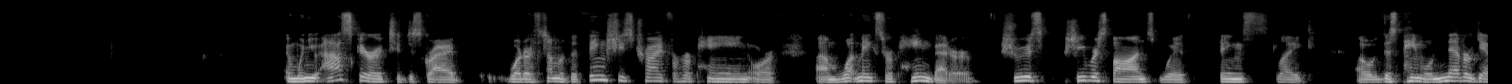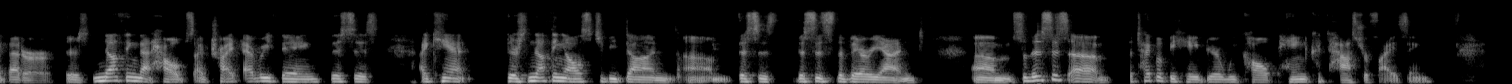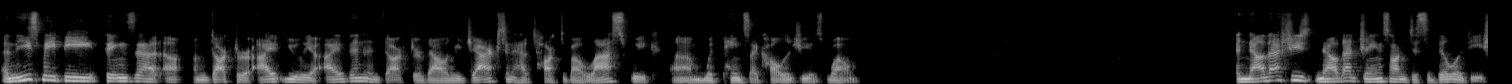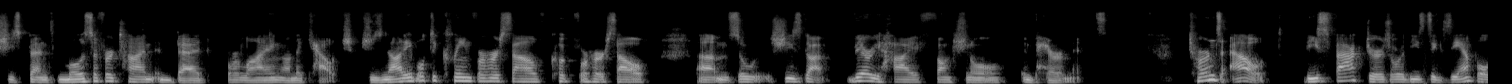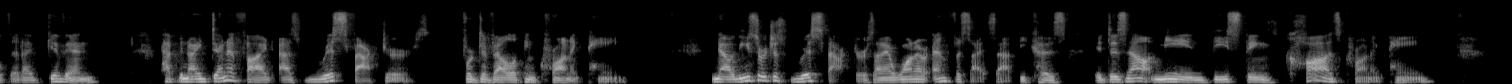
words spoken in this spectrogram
And when you ask her to describe what are some of the things she's tried for her pain or um, what makes her pain better, she, she responds with things like, oh, this pain will never get better. There's nothing that helps. I've tried everything. This is, I can't, there's nothing else to be done. Um, this is, this is the very end. Um, so this is a, um, a type of behavior we call pain catastrophizing. And these may be things that um, Dr. I, Yulia Ivan and Dr. Valerie Jackson had talked about last week um, with pain psychology as well. And now that she's now that Jane's on disability, she spends most of her time in bed or lying on the couch. She's not able to clean for herself, cook for herself. Um, so she's got very high functional impairments. Turns out these factors or these examples that I've given have been identified as risk factors for developing chronic pain. Now, these are just risk factors, and I want to emphasize that because it does not mean these things cause chronic pain.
